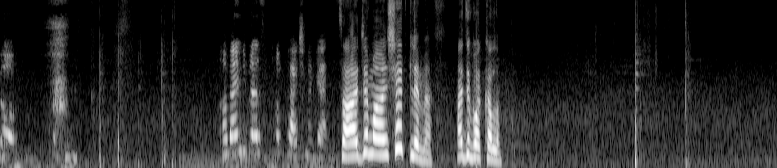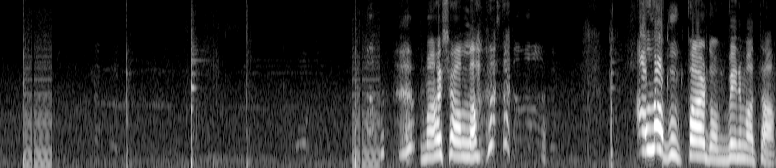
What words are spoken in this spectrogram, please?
Yok. Ama bence biraz tam karşıma gel. Sadece manşetle mi? Hadi bakalım. Maşallah. Allah bu pardon benim hatam.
